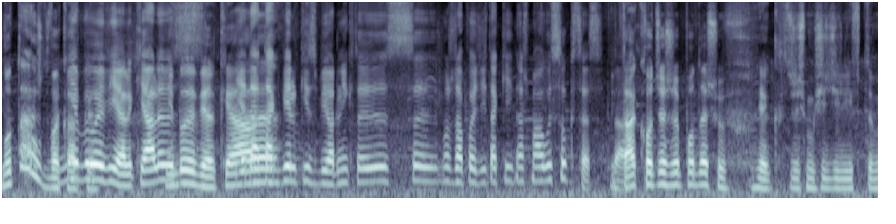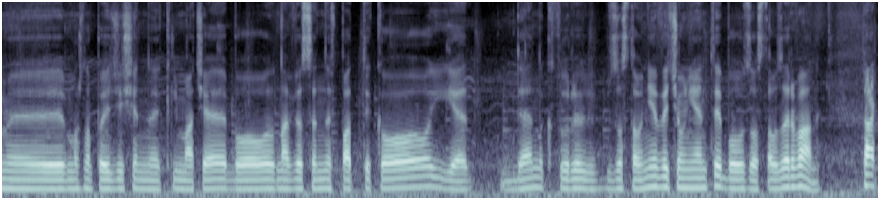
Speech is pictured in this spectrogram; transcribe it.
No też dwa karpie. Nie były wielkie, ale Nie były wielkie, nie tak wielki zbiornik to jest, y, można powiedzieć, taki nasz mały sukces. I tak, chociaż że podeszły, jak żeśmy siedzieli w tym, y, można powiedzieć, jesiennym klimacie, bo na wiosenny wpadł tylko jeden, który został niewyciągnięty, bo został zerwany. Tak,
